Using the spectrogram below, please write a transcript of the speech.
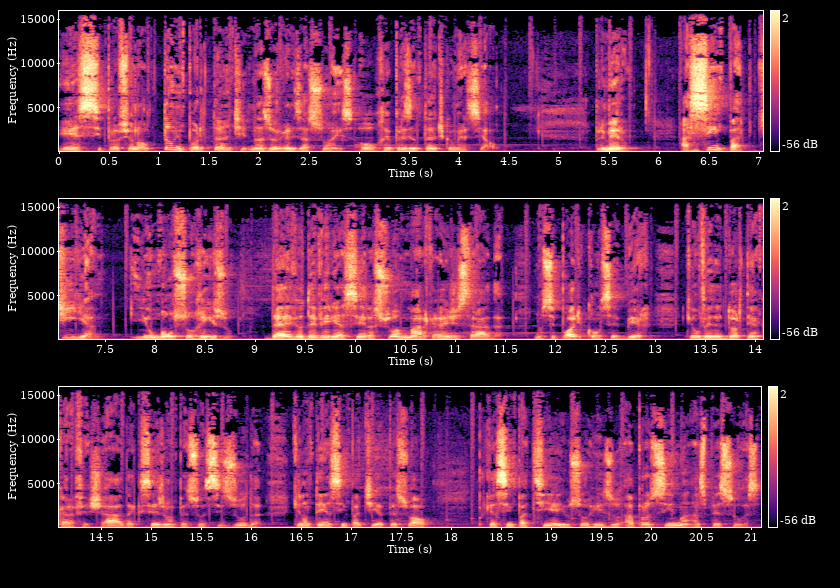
esse profissional tão importante nas organizações ou representante comercial. Primeiro, a simpatia e um bom sorriso deve ou deveria ser a sua marca registrada. Não se pode conceber que um vendedor tenha cara fechada, que seja uma pessoa sisuda, que não tenha simpatia pessoal, porque a simpatia e o sorriso aproximam as pessoas.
